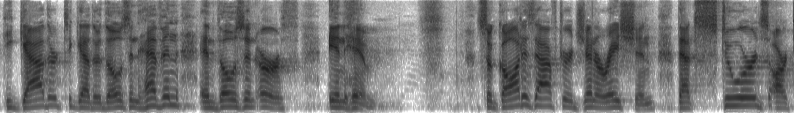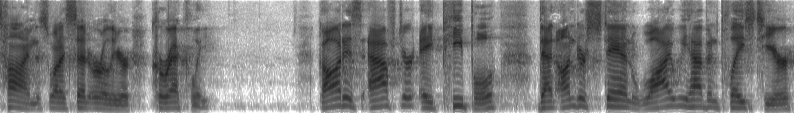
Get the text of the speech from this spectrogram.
he gathered together those in heaven and those in earth in him. So God is after a generation that stewards our time. This is what I said earlier correctly. God is after a people that understand why we have been placed here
